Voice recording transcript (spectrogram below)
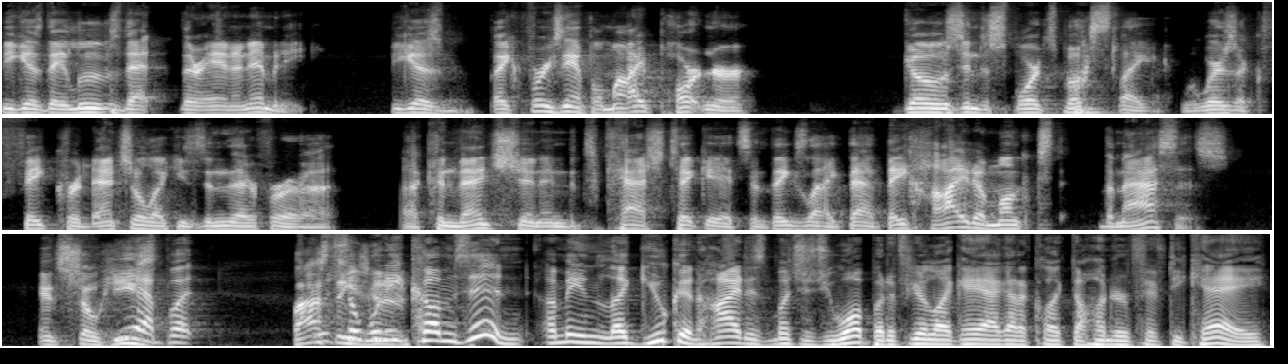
because they lose that their anonymity. Because, like for example, my partner goes into sports books like wears a fake credential, like he's in there for a, a convention and to cash tickets and things like that. They hide amongst the masses, and so he's yeah, but last thing so when gonna he comes in, I mean, like you can hide as much as you want, but if you're like, hey, I got to collect 150k,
